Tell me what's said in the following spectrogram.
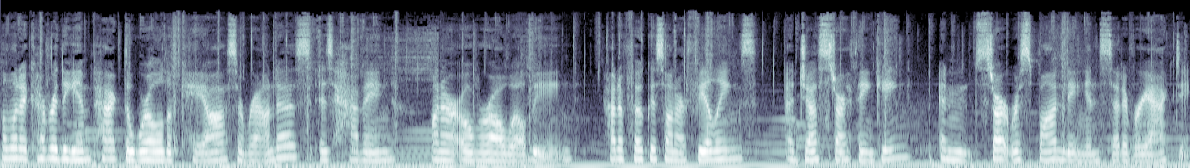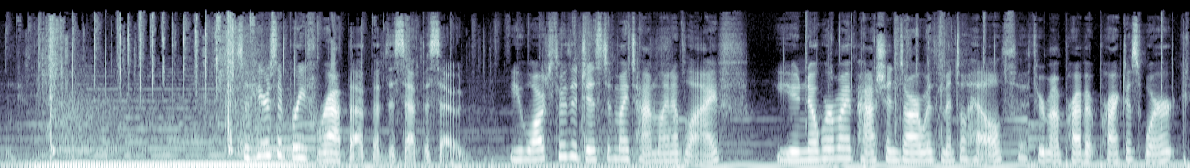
I want to cover the impact the world of chaos around us is having on our overall well being, how to focus on our feelings, adjust our thinking, and start responding instead of reacting. So, here's a brief wrap up of this episode. You walked through the gist of my timeline of life. You know where my passions are with mental health through my private practice work,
